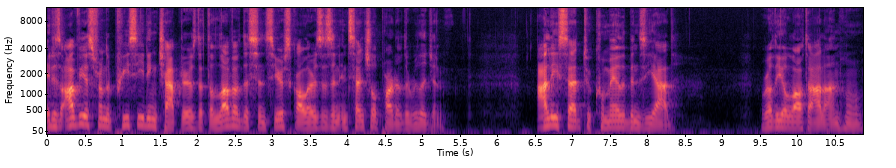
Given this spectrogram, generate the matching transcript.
It is obvious from the preceding chapters that the love of the sincere scholars is an essential part of the religion. Ali said to Kumail bin Ziyad, radiyallahu ta'ala anhu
